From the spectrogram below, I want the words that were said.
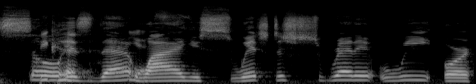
So Because- is that yes. why you switched to shredded wheat, or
